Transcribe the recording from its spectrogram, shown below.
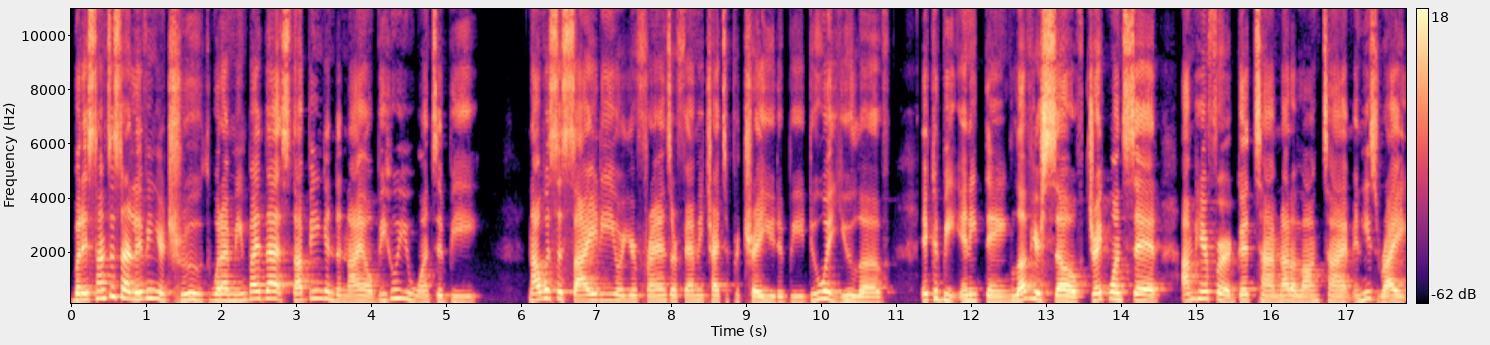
But it's time to start living your truth. What I mean by that, stop being in denial. Be who you want to be. Not what society or your friends or family try to portray you to be. Do what you love. It could be anything. Love yourself. Drake once said, I'm here for a good time, not a long time. And he's right.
